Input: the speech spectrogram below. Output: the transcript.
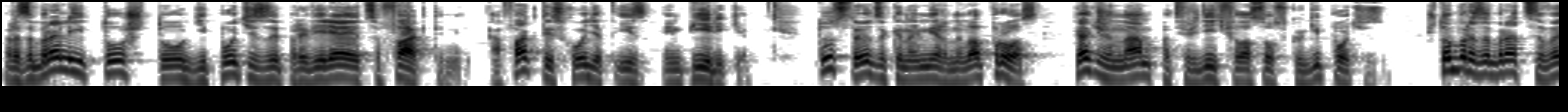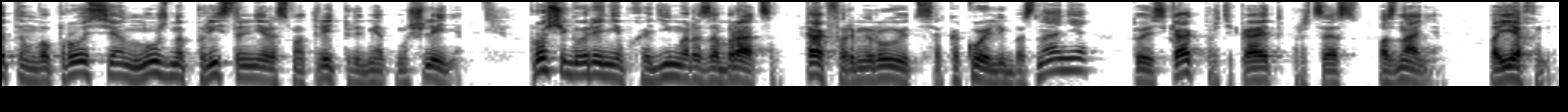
Разобрали и то, что гипотезы проверяются фактами, а факты исходят из эмпирики. Тут встает закономерный вопрос, как же нам подтвердить философскую гипотезу? Чтобы разобраться в этом вопросе, нужно пристальнее рассмотреть предмет мышления. Проще говоря, необходимо разобраться, как формируется какое-либо знание, то есть как протекает процесс познания. Поехали!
